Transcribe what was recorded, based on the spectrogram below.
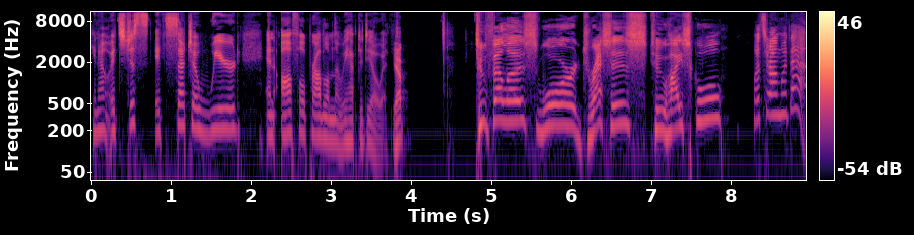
you know, it's just, it's such a weird and awful problem that we have to deal with. Yep. Two fellas wore dresses to high school. What's wrong with that?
